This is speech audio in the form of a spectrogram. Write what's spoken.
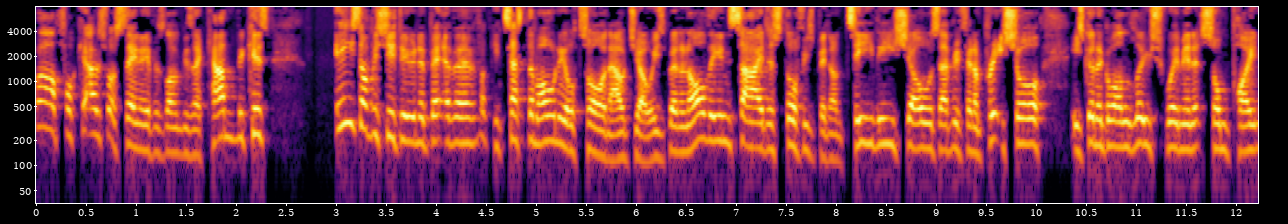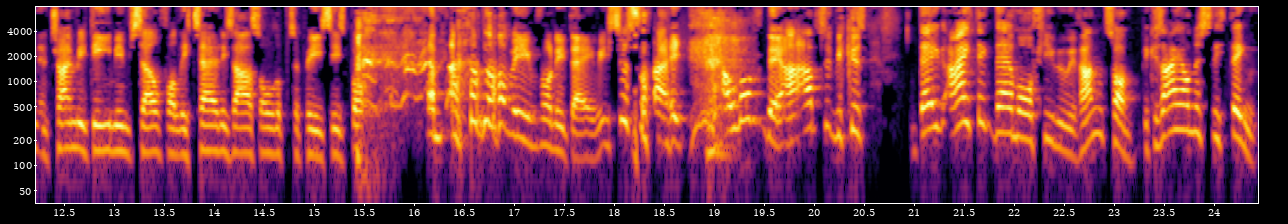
well, fuck it, I just want to stay in here for as long as I can because he's obviously doing a bit of a fucking testimonial tour now, Joe. He's been on all the insider stuff. He's been on TV shows, everything. I'm pretty sure he's going to go on Loose Women at some point and try and redeem himself while he tear his asshole up to pieces. But I'm, I'm, not being funny, Dave. It's just like, I loved it. I absolutely, because they, I think they're more human with Anton because I honestly think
